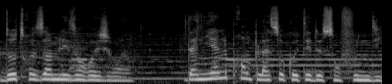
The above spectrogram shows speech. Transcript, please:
D'autres hommes les ont rejoints. Daniel prend place aux côtés de son fundi.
